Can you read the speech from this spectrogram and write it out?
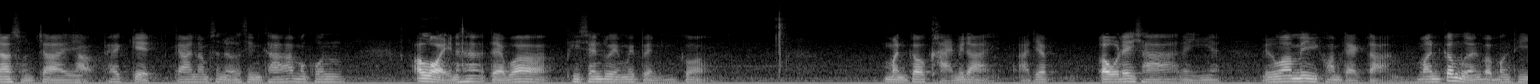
น่าสนใจครับแพ็กเกจการนำเสนอสินค้าบางคนอร่อยนะฮะ แต่ว่า present ตัวเองไม่เป็นก็ มันก็ขายไม่ได้ อาจจะโตได้ช้าอะไรอย่างเงี้ยหรือว่าไม่มีความแตกต่าง มันก็เหมือนแบบบางที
